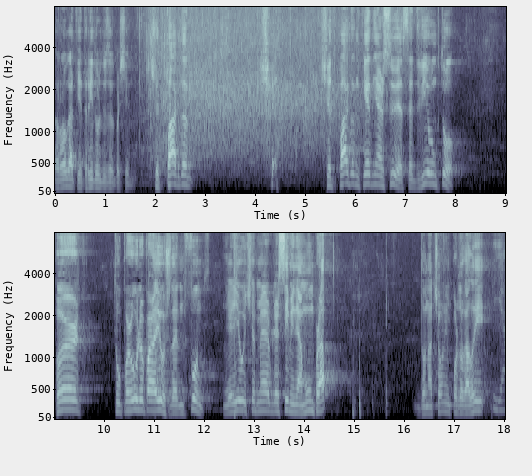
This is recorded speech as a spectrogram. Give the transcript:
rroga të jetë rritur dyzet për qind. Që të paktën, që të paktën të ketë një arsye se të vi unë këtu për t'u përulur para jush dhe në fund njeriu që merr vlerësimin jam unë prap Do na çonin Portokalli. Jo,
